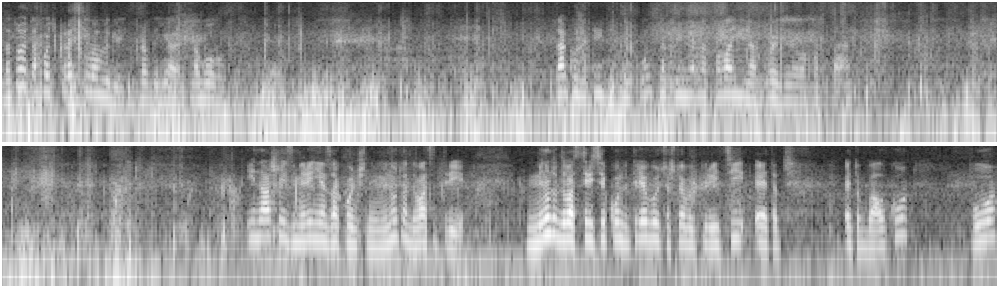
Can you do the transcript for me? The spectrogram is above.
Зато это хоть красиво выглядит, правда я на голову. Так уже 30 секунд, это примерно половина пройденного моста. И наше измерение закончено. Минута 23. Минута 23 секунды требуется, чтобы перейти этот, эту балку по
